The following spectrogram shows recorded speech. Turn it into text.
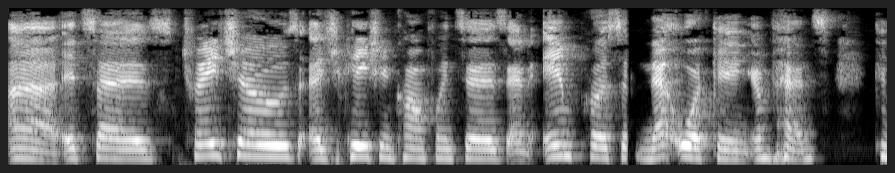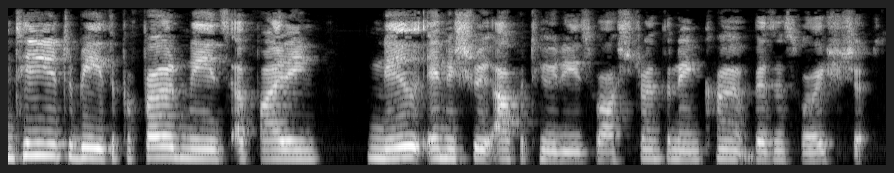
uh, it says trade shows, education conferences, and in person networking events continue to be the preferred means of fighting new industry opportunities while strengthening current business relationships.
